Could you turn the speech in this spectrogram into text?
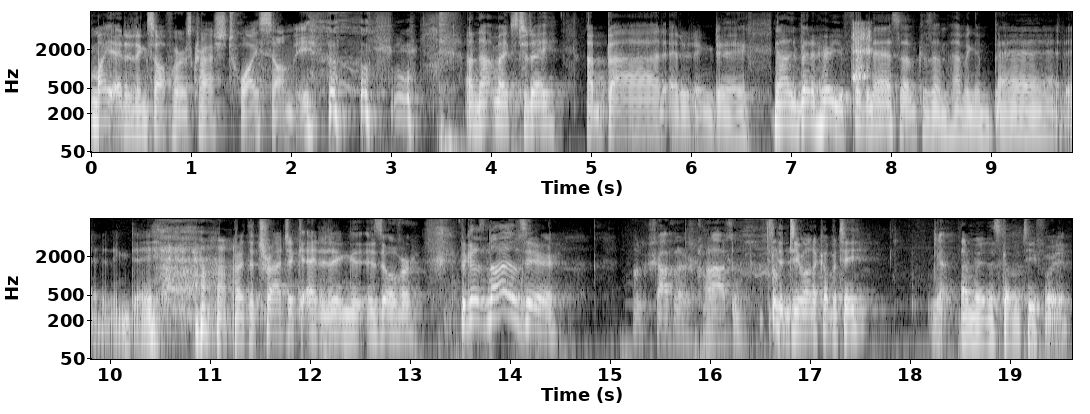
My editing software has crashed twice on me. and that makes today a bad editing day. Now you better hurry your fucking ass up because I'm having a bad editing day. right, the tragic editing is over because Niall's here. Chocolate is classic. Do you want a cup of tea? Yeah. I made this cup of tea for you.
